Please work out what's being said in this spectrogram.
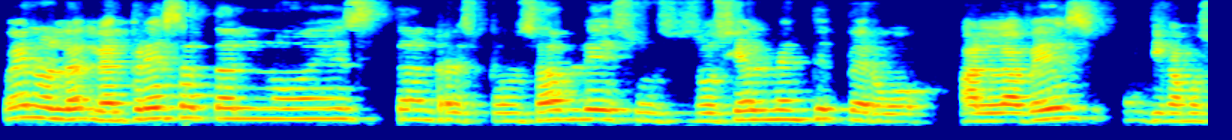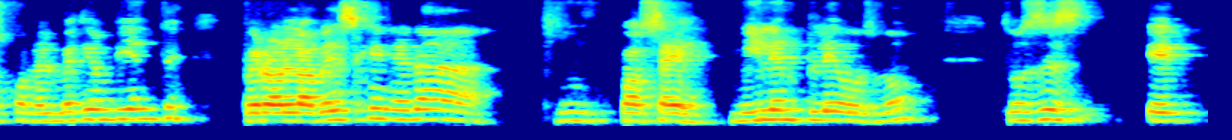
bueno, la, la empresa tal no es tan responsable so- socialmente, pero a la vez, digamos, con el medio ambiente, pero a la vez genera, no sé, mil empleos, ¿no? Entonces, eh,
